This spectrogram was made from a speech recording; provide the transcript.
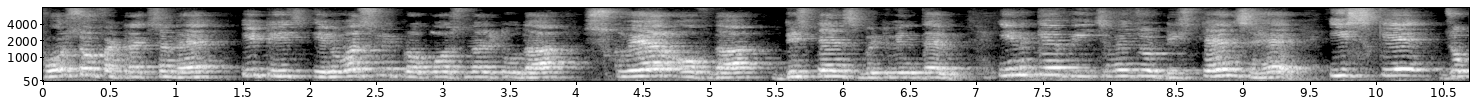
फोर्स ऑफ़ अट्रैक्शन है it is inversely proportional to the square of the distance between them इनके बीच में जो डिस्टेंस है, इसके जो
